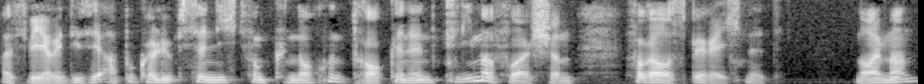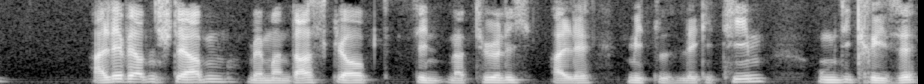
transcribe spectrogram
als wäre diese Apokalypse nicht von knochentrockenen Klimaforschern vorausberechnet. Neumann alle werden sterben, wenn man das glaubt, sind natürlich alle Mittel legitim, um die Krise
